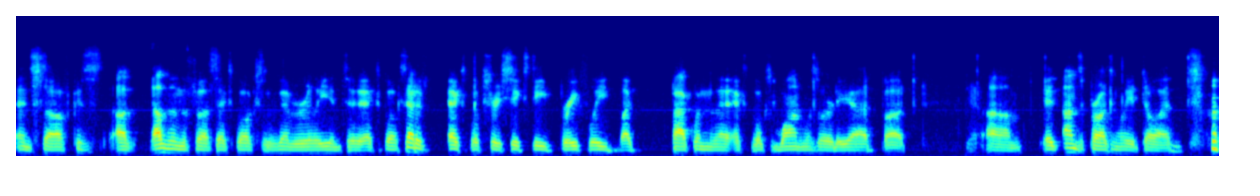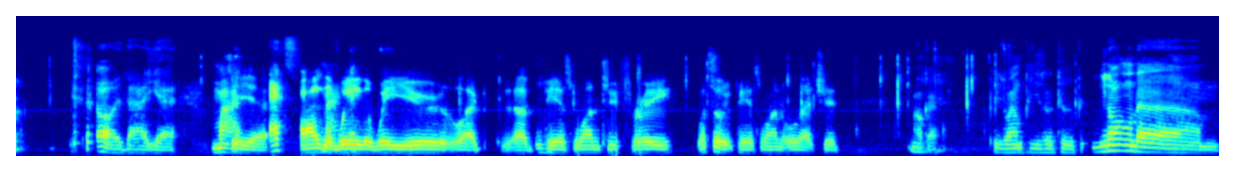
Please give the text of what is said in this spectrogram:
and stuff. Because other than the first Xbox, I was never really into Xbox. I had an Xbox 360 briefly, like back when the Xbox One was already out, but yeah. um, it unsurprisingly it died. oh, that yeah. My so, yeah, I had the Wii, the Wii U, like uh, mm-hmm. PS One, Two, Three. What's the PS One? All that shit. Okay. PS1, PS2. You don't own the um,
